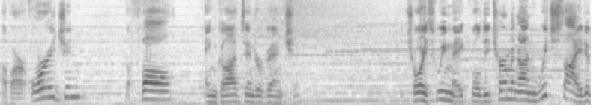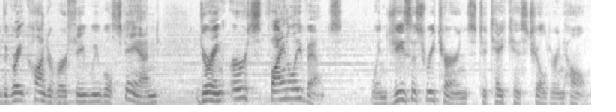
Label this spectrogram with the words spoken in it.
of our origin, the fall, and God's intervention. The choice we make will determine on which side of the great controversy we will stand during Earth's final events when Jesus returns to take his children home.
